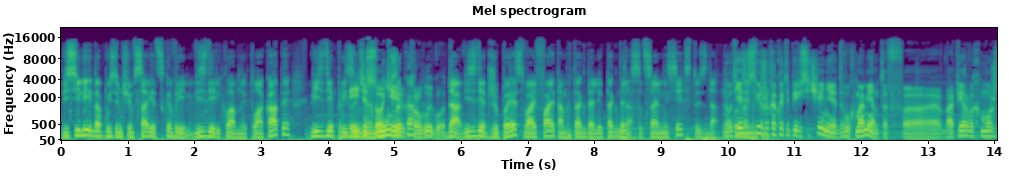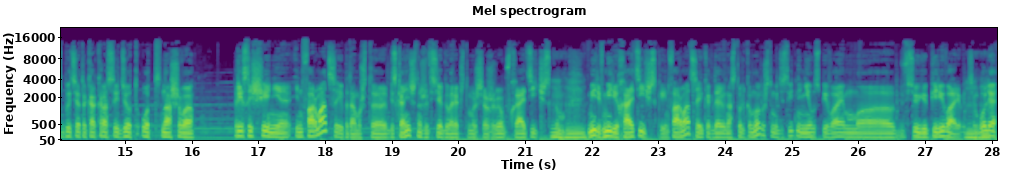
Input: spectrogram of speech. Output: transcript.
Веселее, допустим, чем в советское время. Везде рекламные плакаты, везде призывная соки музыка. круглый год. Да, везде GPS, Wi-Fi там и так далее, и так далее. Да. Социальные сети, то есть да. Ну вот я здесь вижу какое-то пересечение двух моментов. Э, во-первых, может быть, это как раз идет от нашего пресыщение информации, потому что бесконечно же все говорят, что мы сейчас живем в хаотическом mm-hmm. мире, в мире хаотической информации, когда ее настолько много, что мы действительно не успеваем э, всю ее переваривать. Mm-hmm. Тем более,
